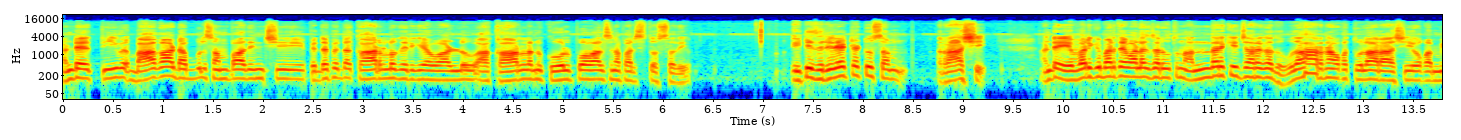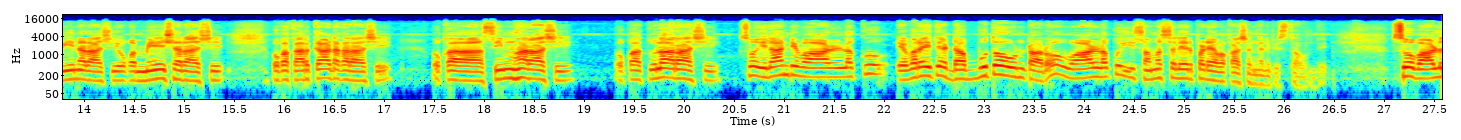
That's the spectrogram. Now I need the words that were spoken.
అంటే తీవ్ర బాగా డబ్బులు సంపాదించి పెద్ద పెద్ద కార్లో తిరిగే వాళ్ళు ఆ కార్లను కోల్పోవాల్సిన పరిస్థితి వస్తుంది. It is related to some రాశి. అంటే ఎవరికి పడితే వాళ్ళకి జరుగుతుంది. అందరికీ జరగదు. ఉదాహరణ ఒక తులారాశి ఒక మీన రాశి ఒక మేష రాశి ఒక కర్కాటక రాశి ఒక సింహ రాశి ఒక తులారాశి సో ఇలాంటి వాళ్ళకు ఎవరైతే డబ్బుతో ఉంటారో వాళ్ళకు ఈ సమస్యలు ఏర్పడే అవకాశం కనిపిస్తూ ఉంది. సో వాళ్ళు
